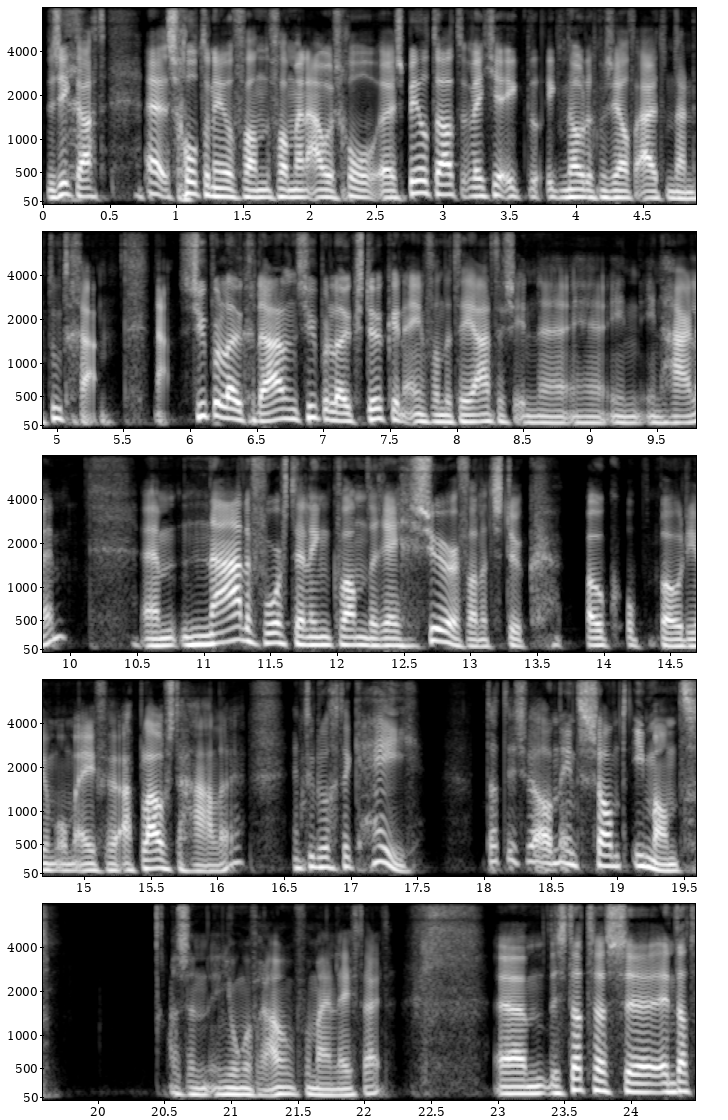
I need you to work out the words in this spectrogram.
Dus ik dacht, eh, schooltoneel van, van mijn oude school eh, speelt dat. Weet je, ik, ik nodig mezelf uit om daar naartoe te gaan. Nou, superleuk gedaan. Een superleuk stuk in een van de theaters in, eh, in, in Haarlem. Ehm, na de voorstelling kwam de regisseur van het stuk ook op het podium om even applaus te halen. En toen dacht ik, hey, dat is wel een interessant iemand. Dat is een, een jonge vrouw van mijn leeftijd. Ehm, dus dat was, eh, en dat,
